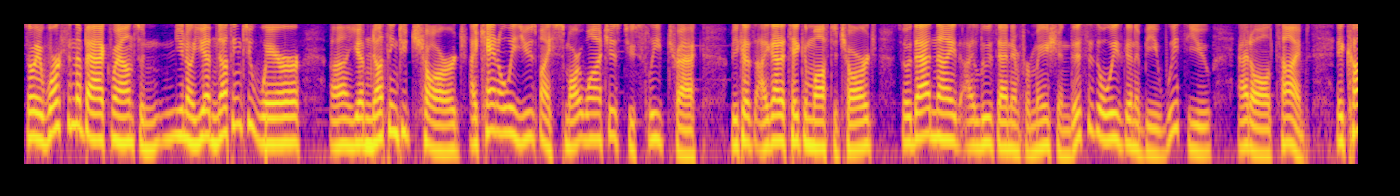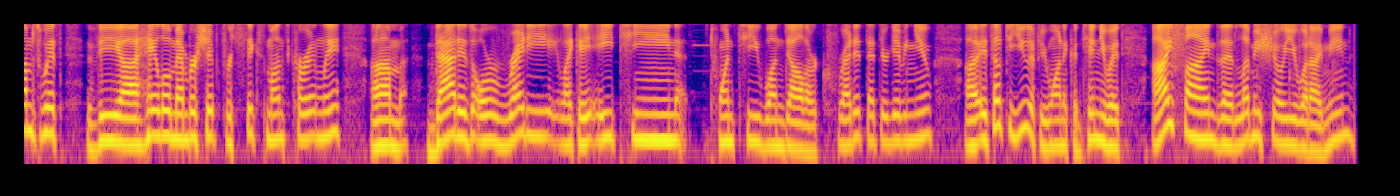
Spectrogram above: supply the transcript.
So it works in the background. So, you know, you have nothing to wear. Uh, you have nothing to charge. I can't always use my smartwatches to sleep track because I got to take them off to charge. So that night I lose that information. This is always going to be with you at all times. It comes with the uh, Halo membership for six months currently. Um, that is already like a 18 $21 credit that they're giving you. Uh, it's up to you if you want to continue it. I find that let me show you what I mean.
